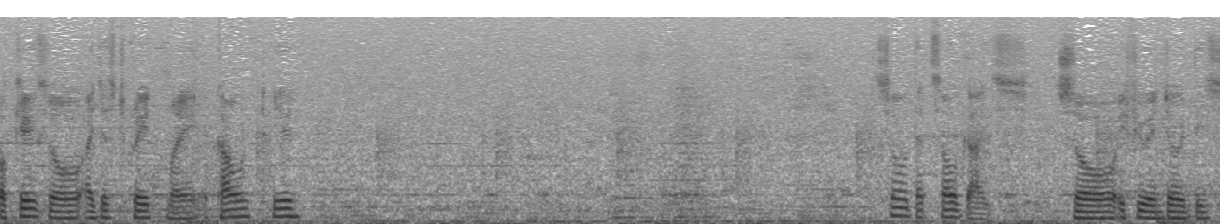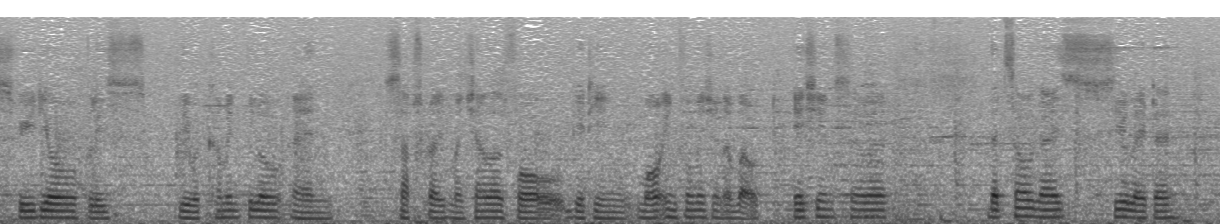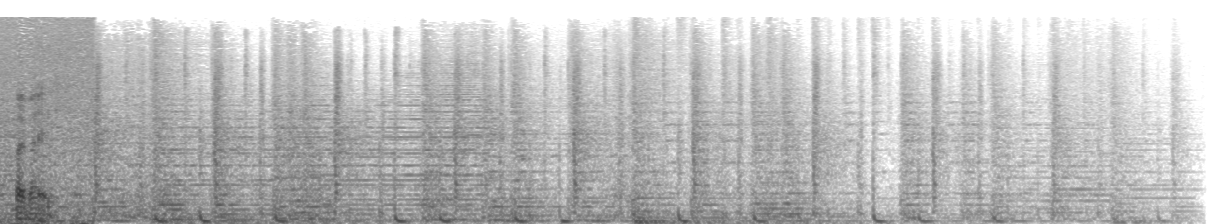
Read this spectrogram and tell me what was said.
okay so I just create my account here. So that's all guys. So if you enjoyed this video please leave a comment below and subscribe my channel for getting more information about Asian server. That's all guys. See you later. Bye bye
